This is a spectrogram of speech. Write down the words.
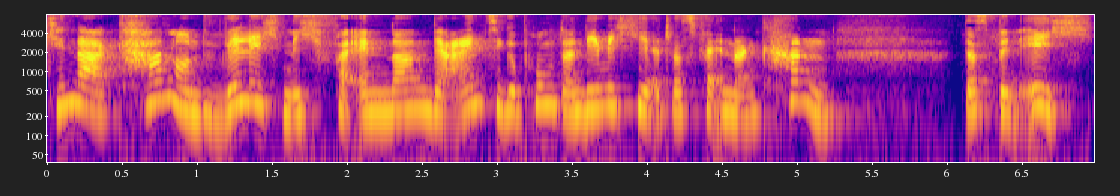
Kinder kann und will ich nicht verändern. Der einzige Punkt, an dem ich hier etwas verändern kann, das bin ich.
